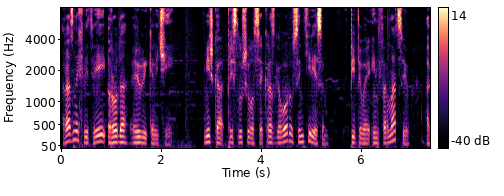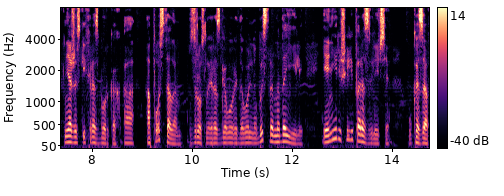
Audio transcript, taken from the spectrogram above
разных ветвей рода Рюриковичей. Мишка прислушивался к разговору с интересом, впитывая информацию о княжеских разборках, а апостолам взрослые разговоры довольно быстро надоели, и они решили поразвлечься, указав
